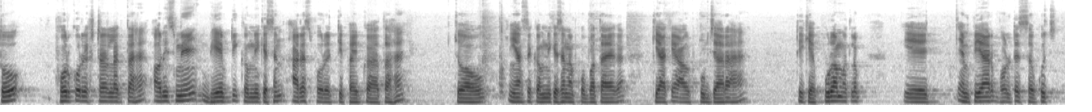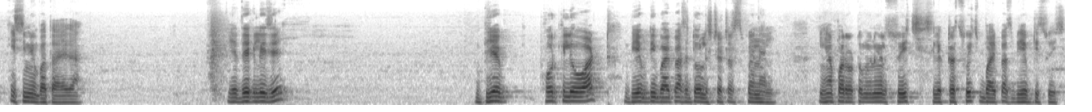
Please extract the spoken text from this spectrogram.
तो फोर कोर एक्स्ट्रा लगता है, और इसमें V F D communication R S four eighty five का आता है, जो यहाँ से कम्युनिकेशन आपको बताएगा क्या क्या आउटपुट जा रहा है। ठीक है, पूरा मतलब ये एम्पियर वोल्टेज सब कुछ इसी में बताएगा। ये देख लीजिए। V F four kilowatt V F D bypass डोल स्टेटस पैनल यहाँ पर auto manual switch selector switch bypass V F D switch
